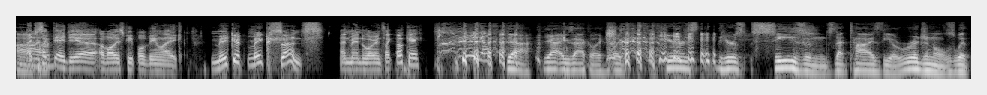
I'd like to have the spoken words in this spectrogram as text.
I just like the idea of all these people being like, make it make sense. And Mandalorian's like, okay. There you go. yeah, yeah, exactly. Like here's here's seasons that ties the originals with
